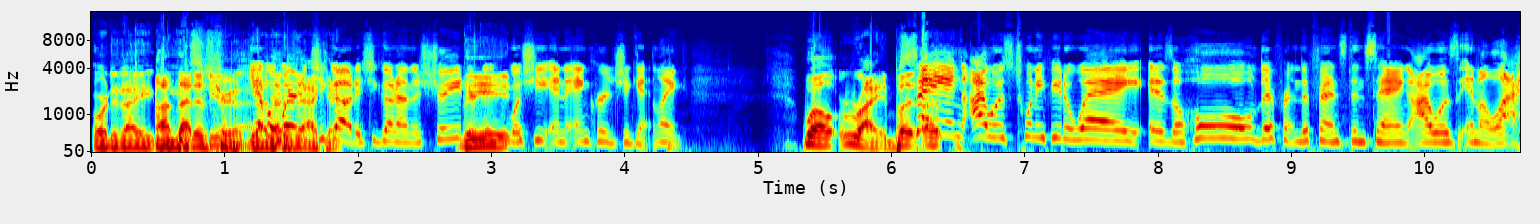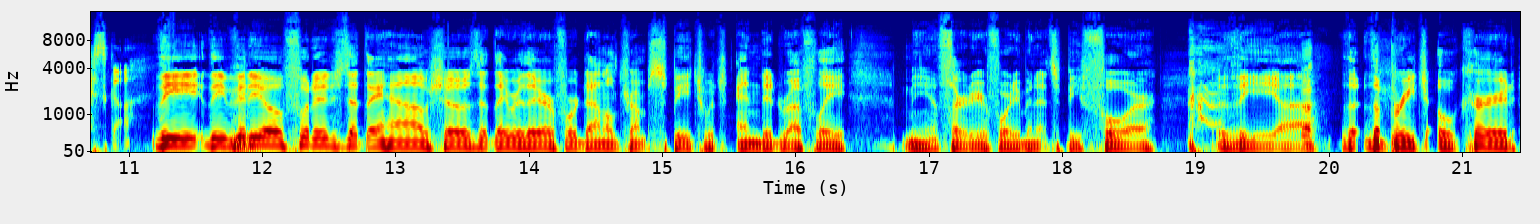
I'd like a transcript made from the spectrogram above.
Or did I? Uh, that is mishear true. Yeah, Yeah, but that where is did she go? Did she go down the street, or did, was she in Anchorage again? Like Well, right, but uh, saying I was twenty feet away is a whole different defense than saying I was in Alaska. the the video footage that they have shows that they were there for Donald Trump's speech, which ended roughly you know thirty or forty minutes before the uh, the, the breach occurred,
